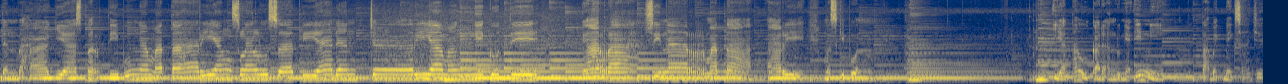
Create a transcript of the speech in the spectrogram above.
dan bahagia seperti bunga matahari yang selalu setia dan ceria mengikuti arah sinar matahari. Meskipun keadaan dunia ini tak baik-baik saja.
